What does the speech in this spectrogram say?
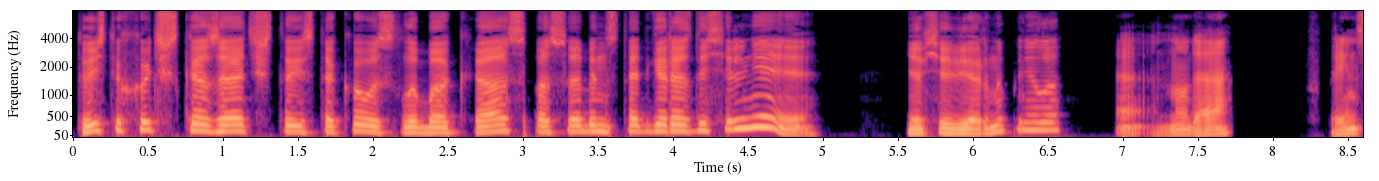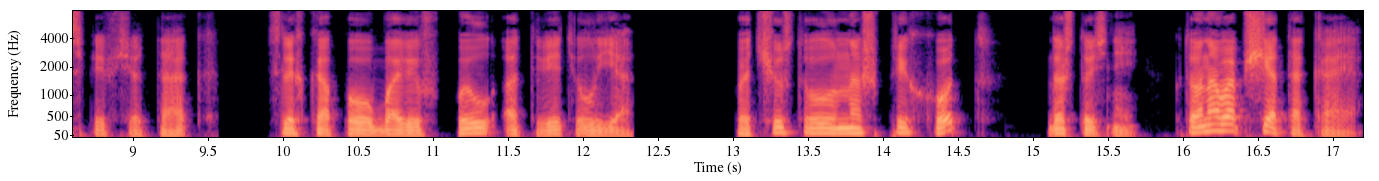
То есть ты хочешь сказать, что из такого слабака способен стать гораздо сильнее? Я все верно поняла? Э, ну да. В принципе, все так. Слегка поубавив пыл, ответил я. Почувствовала наш приход? Да что с ней? Кто она вообще такая?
